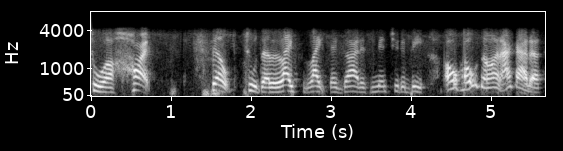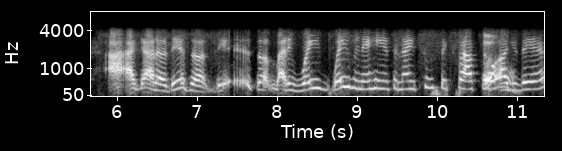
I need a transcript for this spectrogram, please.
to a heart felt to the life light that God has meant you to be. Oh, hold on, I gotta, I, I gotta. There's a, there's somebody wave, waving their hand tonight. Two six five four. Oh. Are you there?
